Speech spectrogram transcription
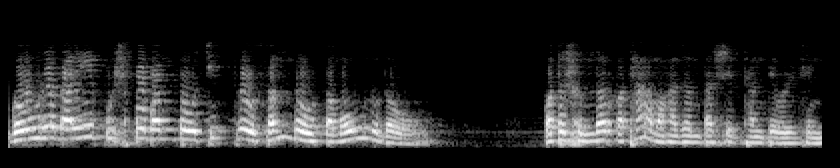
গৌরদয়ে পুষ্পবন্ত চিত্র সন্দ তমৌনুদ। কত সুন্দর কথা মহাজন তার সিদ্ধান্তে বলছেন।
